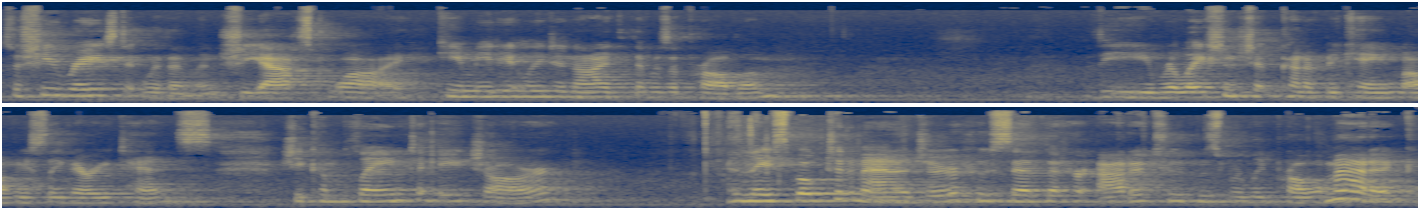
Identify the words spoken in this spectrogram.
So she raised it with him and she asked why. He immediately denied that there was a problem the relationship kind of became obviously very tense. She complained to HR, and they spoke to the manager, who said that her attitude was really problematic.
